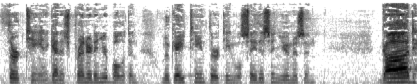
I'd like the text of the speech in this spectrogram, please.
13. Again, it's printed in your bulletin. Luke 18 13. We'll say this in unison God,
